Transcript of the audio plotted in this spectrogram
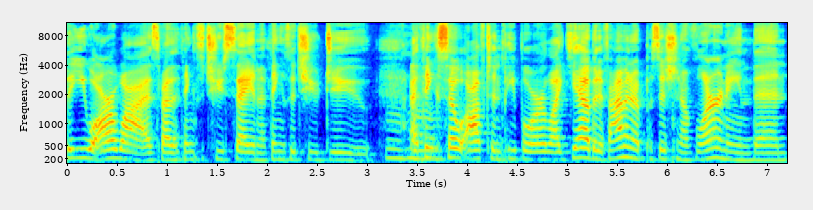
that you are wise by the things that you say and the things that you do. I think mm-hmm. so often people are like, yeah, but if I'm in a position of learning, then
